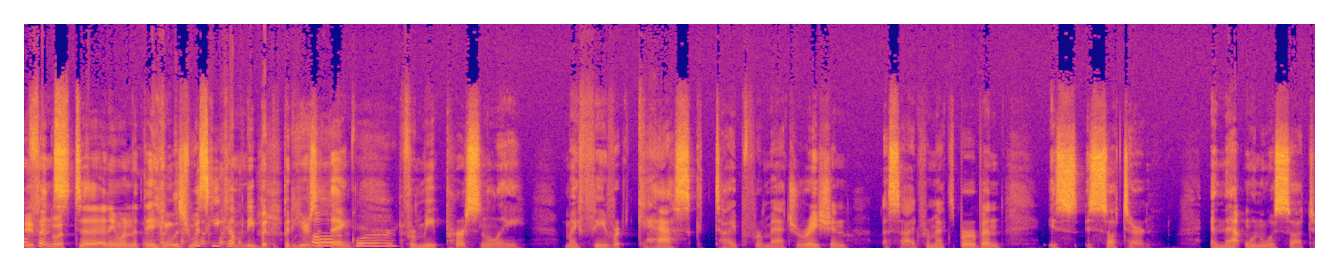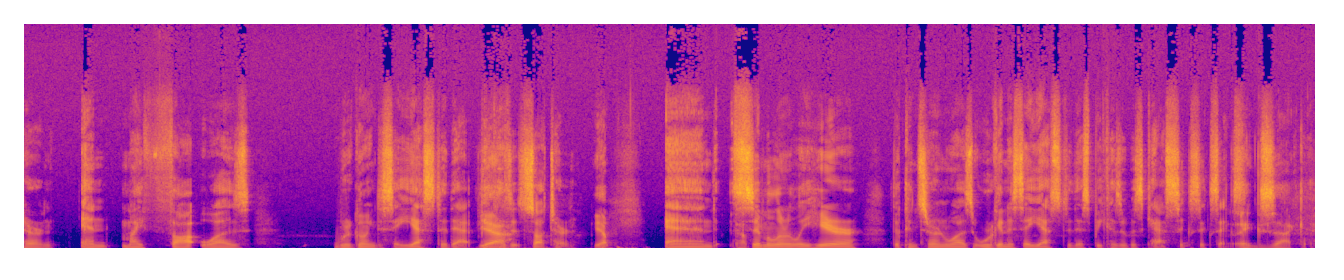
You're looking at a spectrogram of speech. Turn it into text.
no offense with. to anyone at the English Whiskey Company, but but here's the thing. For me personally, my favorite cask type for maturation, aside from ex bourbon, is is Sauterne, and that one was Sauterne. And my thought was, we're going to say yes to that Yeah. because it's Sauterne. Yep. And similarly here, the concern was we're going to say yes to this because it was cast six six six. Exactly.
